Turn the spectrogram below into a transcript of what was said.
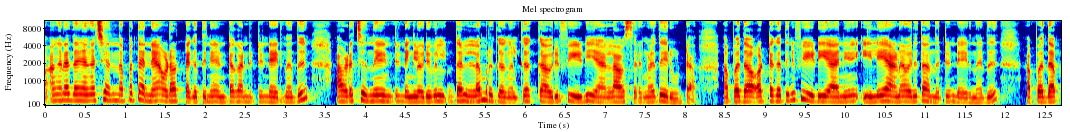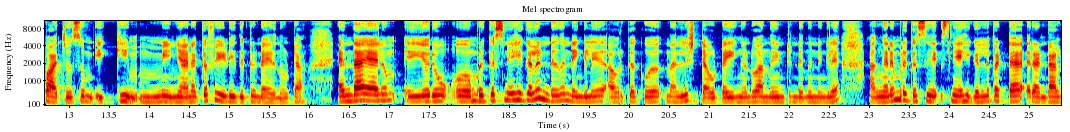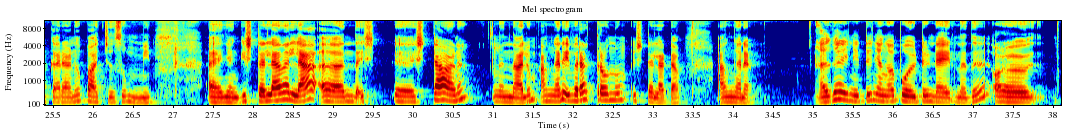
അങ്ങനെ അതാ ഞങ്ങൾ ചെന്നപ്പോൾ തന്നെ അവിടെ ഒട്ടകത്തിന് കേട്ടോ കണ്ടിട്ടുണ്ടായിരുന്നത്. അവിടെ ചെന്ന് കഴിഞ്ഞിട്ടുണ്ടെങ്കിൽ ഒരു ഇതുള്ള മൃഗങ്ങൾക്കൊക്കെ അവർ ഫീഡ് ചെയ്യാനുള്ള അവസരങ്ങൾ തരും കേട്ടോ അപ്പോൾ അതാ ഒട്ടകത്തിന് ഫീഡ് ചെയ്യാൻ ഇലയാണ് അവർ തന്നിട്ടുണ്ടായിരുന്നത്. അപ്പോൾ അതാ പാച്ചൂസും ഉമ്മയും ഞാനൊക്കെ ഫീഡ് ചെയ്തിട്ടുണ്ടായിരുന്നു കേട്ടോ എന്തായാലും ഈ ഒരു മൃഗസ്നേഹികൾ ഉണ്ടെന്നുണ്ടെങ്കിൽ അവർക്കൊക്കെ നല്ല ഇഷ്ടമാവും കേട്ടോ ഇങ്ങോട്ട് വന്നു കഴിഞ്ഞിട്ടുണ്ടെന്നുണ്ടെങ്കിൽ അങ്ങനെ മൃഗസ്നേ സ്നേഹികളിൽ പെട്ട രണ്ടാൾക്കാരാണ് പാച്ചൂസും ഉമ്മിയും ഞങ്ങൾക്ക് ഇഷ്ടമല്ല എന്നല്ല എന്താ ഇഷ്ടമാണ് എന്നാലും അങ്ങനെ ഇവരത്ര ഒന്നും ഇഷ്ടമല്ല കേട്ടോ അങ്ങനെ. അത് കഴിഞ്ഞിട്ട് ഞങ്ങൾ പോയിട്ടുണ്ടായിരുന്നത്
